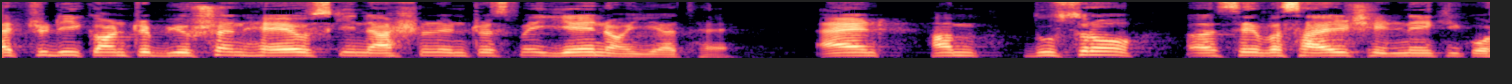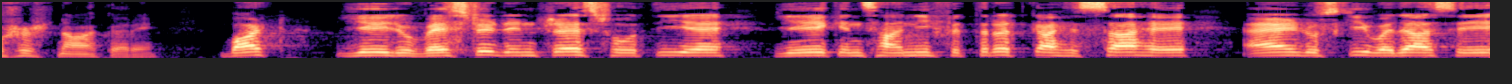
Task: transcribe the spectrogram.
ایکچولی کنٹریبیوشن ہے اس کی نیشنل انٹرسٹ میں یہ نوعیت ہے اینڈ ہم دوسروں سے وسائل چھیننے کی کوشش نہ کریں بٹ یہ جو ویسٹڈ انٹرسٹ ہوتی ہے یہ ایک انسانی فطرت کا حصہ ہے اینڈ اس کی وجہ سے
